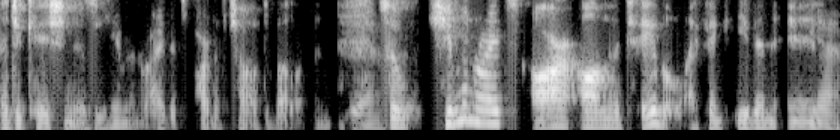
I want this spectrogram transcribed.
Education is a human right. It's part of child development. Yeah. So human rights are on the table. I think even in Yeah.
